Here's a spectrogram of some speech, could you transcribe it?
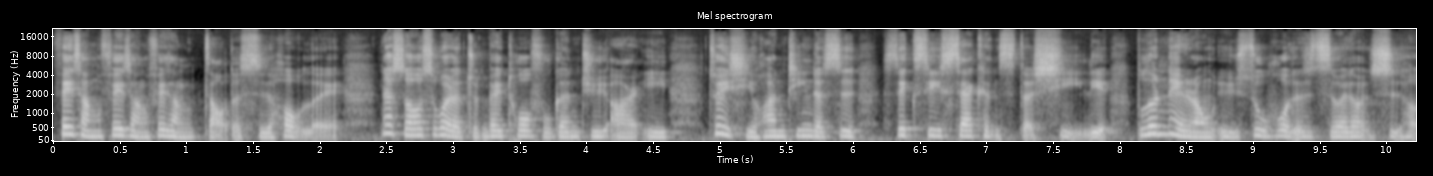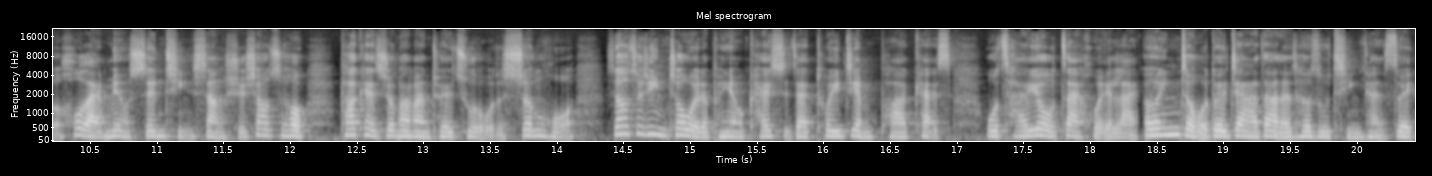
非常非常非常早的时候了诶。那时候是为了准备托福跟 GRE，最喜欢听的是 Sixty Seconds 的系列，不论内容、语速或者是词汇都很适合。后来没有申请上学校之后，Podcast 就慢慢推出了我的生活。直到最近周围的朋友开始在推荐 Podcast，我才又再回来。而因着我对加拿大的特殊情感，所以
